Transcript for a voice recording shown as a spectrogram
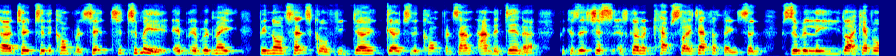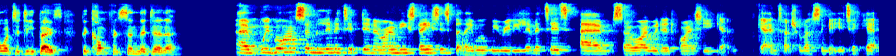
uh, to, to the conference. It, to, to me, it, it would make be nonsensical if you don't go to the conference and, and the dinner because it's just it's going to encapsulate everything. So presumably, you'd like everyone to do both the conference and the dinner. Um, we will have some limited dinner only spaces, but they will be really limited. Um, so I would advise you get get in touch with us and get your ticket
